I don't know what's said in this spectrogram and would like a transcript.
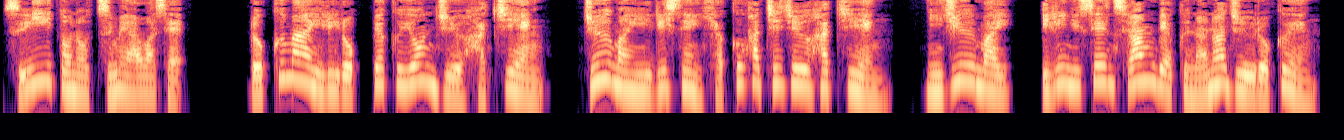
スイートの詰め合わせ。6枚入り648円、10枚入り1188円、20枚入り2376円。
